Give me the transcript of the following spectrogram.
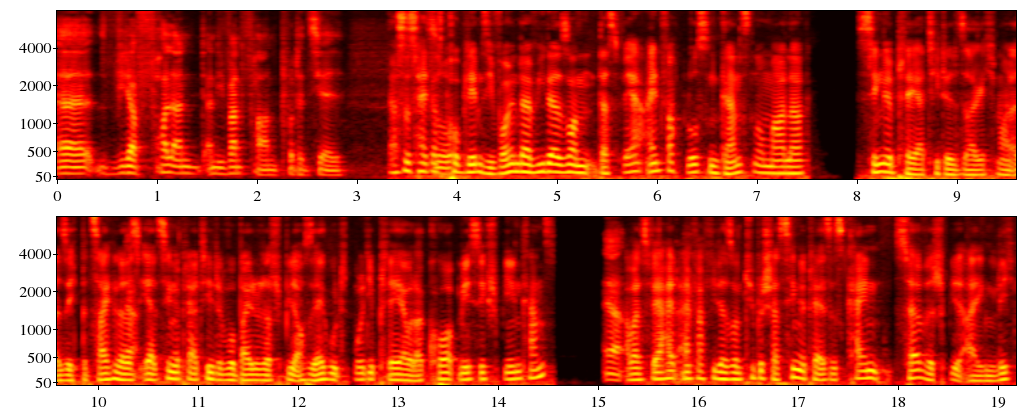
äh, wieder voll an, an die Wand fahren, potenziell. Das ist halt So. das Problem. Sie wollen da wieder so ein, das wäre einfach bloß ein ganz normaler Singleplayer-Titel, sage ich mal. Also ich bezeichne das Ja. eher als Singleplayer-Titel, wobei du das Spiel auch sehr gut Multiplayer oder Koop-mäßig spielen kannst. Ja, Aber es wäre halt einfach wieder so ein typischer Singleplayer. Es ist kein Service-Spiel eigentlich,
